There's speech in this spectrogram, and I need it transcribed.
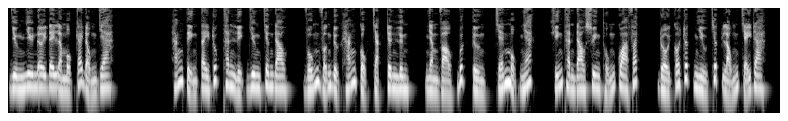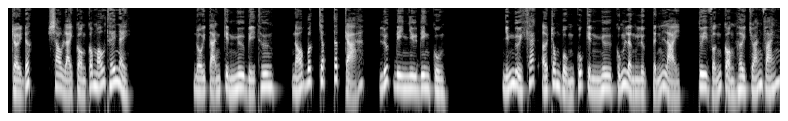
dường như nơi đây là một cái động da. Hắn tiện tay rút thanh liệt dương chân đao, vốn vẫn được hắn cột chặt trên lưng, nhằm vào bức tường, chém một nhát, khiến thanh đao xuyên thủng qua vách, rồi có rất nhiều chất lỏng chảy ra. Trời đất, sao lại còn có máu thế này? Nội tạng kình ngư bị thương, nó bất chấp tất cả, lướt đi như điên cuồng. Những người khác ở trong bụng của kình ngư cũng lần lượt tỉnh lại, tuy vẫn còn hơi choáng váng,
